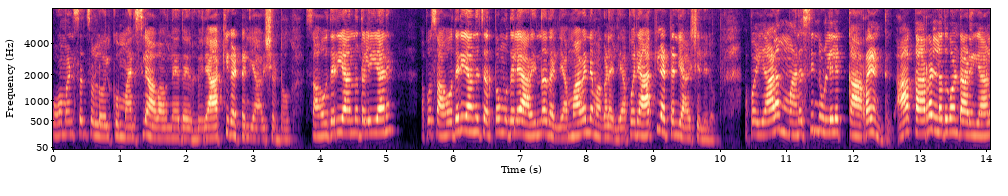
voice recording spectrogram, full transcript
കോമൺ സെൻസ് ഉള്ളവർക്കും മനസ്സിലാവാവുന്നതേ ഉള്ളൂ. രാഖി കെട്ടേണ്ട ആവശ്യമുണ്ടോ? സഹോദരിയാന്ന് തെളിയാൻ അപ്പോൾ സഹോദരിയാന്ന് ചെറുപ്പം മുതലേ അറിയുന്നതല്ലേ? അമ്മാവന്റെ മകളല്ലേ? അപ്പോൾ രാഖി കെട്ടേണ്ട ആവശ്യമില്ലല്ലോ. അപ്പോൾ ഇയാളെ മനസ്സിന്റെ ഉള്ളിൽ കറയുണ്ട്. ആ കറ ഉള്ളത് കൊണ്ടാണ് ഇയാൾ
